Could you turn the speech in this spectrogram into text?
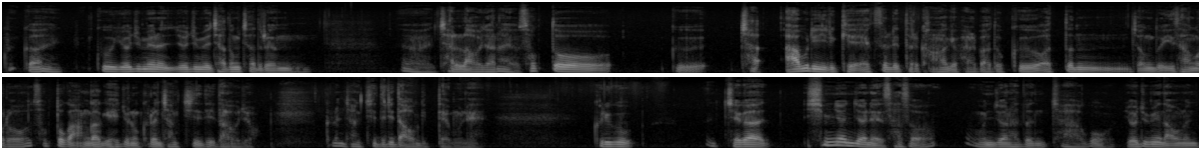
그러니까 그 요즘에는 요즘에 자동차들은 어, 잘 나오잖아요. 속도 그 차 아무리 이렇게 엑셀레터를 강하게 밟아도 그 어떤 정도 이상으로 속도가 안 가게 해주는 그런 장치들이 나오죠. 그런 장치들이 나오기 때문에 그리고 제가 10년 전에 사서 운전하던 차하고 요즘에 나오는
